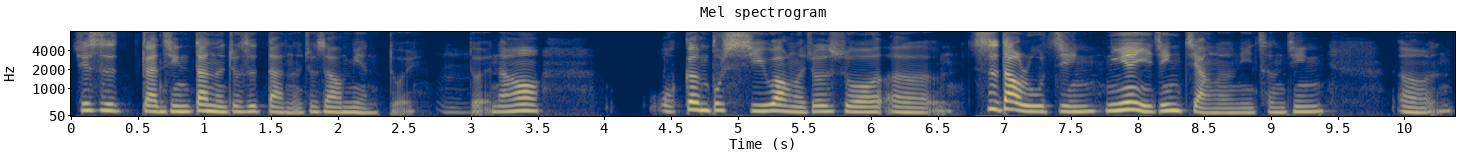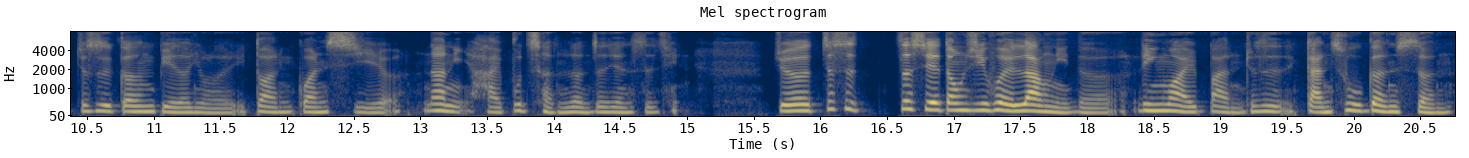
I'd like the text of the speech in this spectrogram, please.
其实感情淡了就是淡了，就是要面对。嗯，对。然后我更不希望的就是说，呃，事到如今你也已经讲了，你曾经，呃，就是跟别人有了一段关系了，那你还不承认这件事情，觉得就是。这些东西会让你的另外一半就是感触更深，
